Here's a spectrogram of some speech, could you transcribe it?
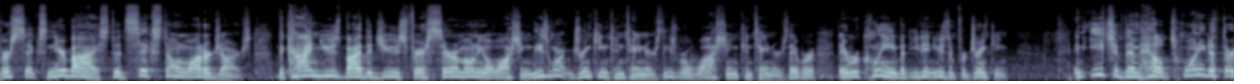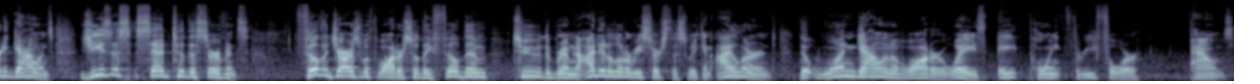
Verse 6 Nearby stood six stone water jars, the kind used by the Jews for ceremonial washing. These weren't drinking containers, these were washing containers. They were, they were clean, but you didn't use them for drinking. And each of them held 20 to 30 gallons. Jesus said to the servants, Fill the jars with water, so they filled them to the brim. Now, I did a little research this week, and I learned that one gallon of water weighs 8.34 pounds.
